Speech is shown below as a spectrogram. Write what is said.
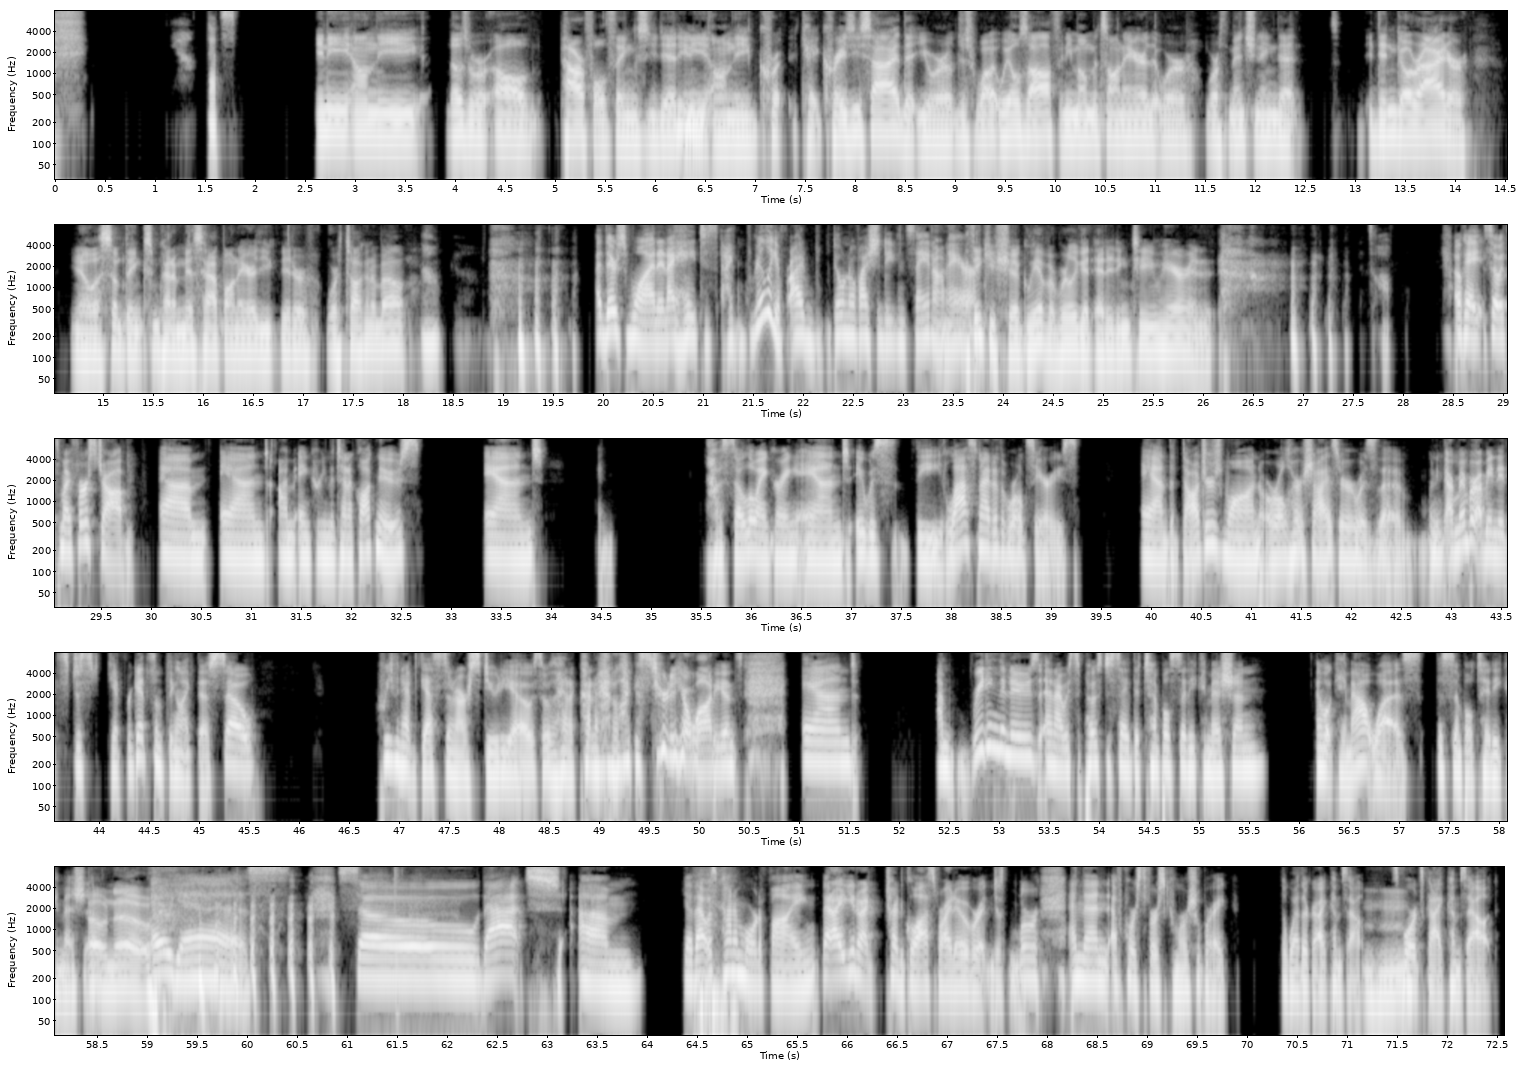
that's Any on the, those were all powerful things you did. Any on the cra- crazy side that you were just wh- wheels off? Any moments on air that were worth mentioning that it didn't go right or, you know, something, some kind of mishap on air that, you, that are worth talking about? Uh, There's one, and I hate to. I really, I don't know if I should even say it on air. I think you should. We have a really good editing team here, and. Okay, so it's my first job, um, and I'm anchoring the 10 o'clock news, and I was solo anchoring, and it was the last night of the World Series, and the Dodgers won. Orel Hershiser was the. When he, I remember, I mean, it's just can't forget something like this. So. We even had guests in our studio, so we had a kind of had like a studio audience, and I'm reading the news, and I was supposed to say the Temple City Commission, and what came out was the Simple Titty Commission. oh no, Oh, yes. so that um yeah, that was kind of mortifying. But I, you know, I tried to gloss right over it and just blur. And then of course, first commercial break, the weather guy comes out, Mhm. sports guy comes out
